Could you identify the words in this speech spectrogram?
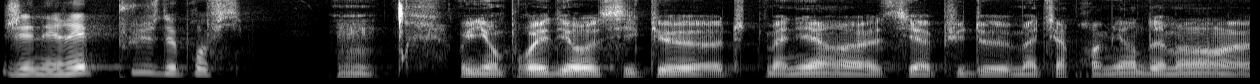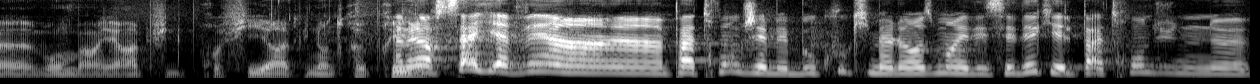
générer plus de profits. Oui, on pourrait dire aussi que de toute manière, euh, s'il n'y a plus de matières premières demain, euh, bon, ben, il n'y aura plus de profit, il n'y aura plus d'entreprise. Alors ça, il y avait un, un patron que j'aimais beaucoup qui malheureusement est décédé, qui est le patron d'une euh,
